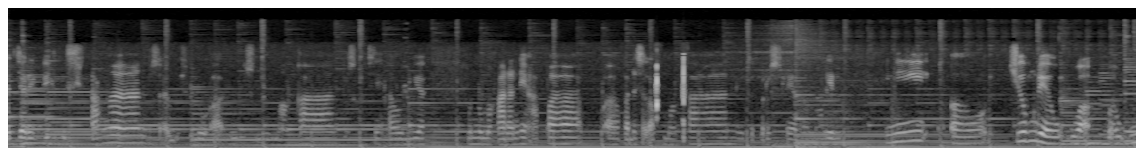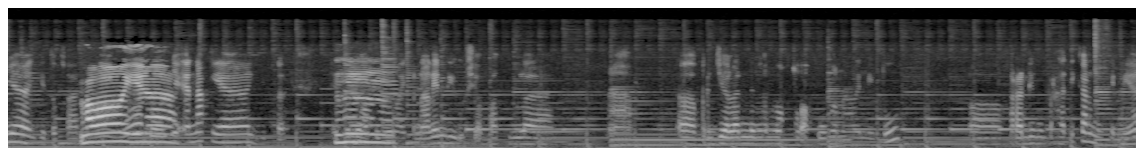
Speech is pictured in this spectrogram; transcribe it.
ngajarin dia cuci tangan terus habis doa dulu sebelum makan terus kasih tahu dia menu makanannya apa uh, pada saat aku makan gitu. Terus dia kenalin ini uh, cium deh baunya gitu kan. Oh, oh iya. baunya enak ya gitu. Itu hmm. aku mulai kenalin di usia 4 bulan. Nah uh, berjalan dengan waktu aku kenalin itu uh, karena dia memperhatikan mungkin ya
